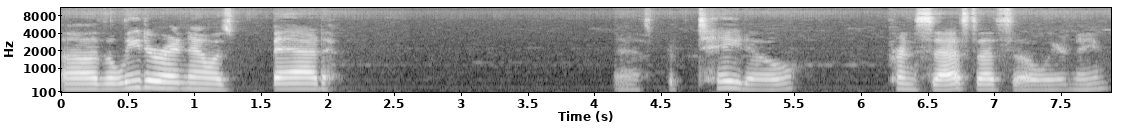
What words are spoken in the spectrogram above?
Uh, the leader right now is Bad. That's Potato Princess. That's a weird name.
